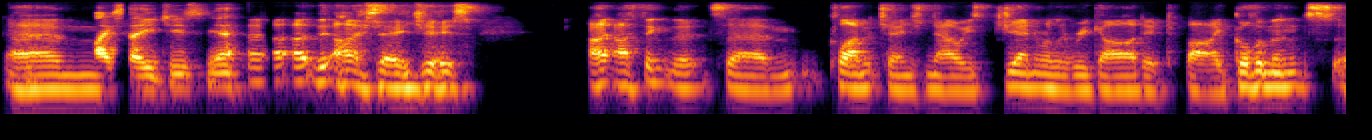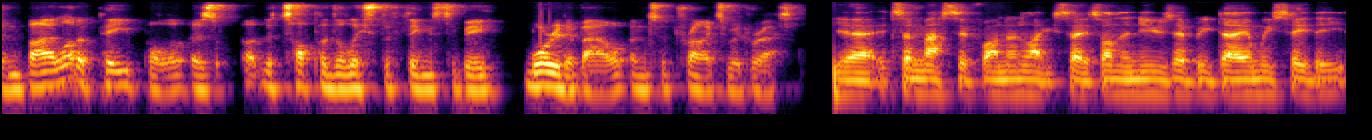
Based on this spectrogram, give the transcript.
um, ice ages, yeah, uh, uh, the ice ages. I, I think that um, climate change now is generally regarded by governments and by a lot of people as at the top of the list of things to be worried about and to try to address. Yeah, it's a massive one, and like you say, it's on the news every day, and we see the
